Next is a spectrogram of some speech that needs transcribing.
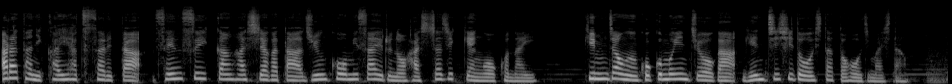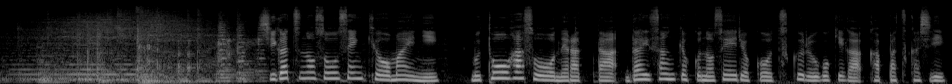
新たに開発された潜水艦発射型巡航ミサイルの発射実験を行い金正恩国務委員長が現地指導したと報じました。4月の総選挙を前に無党派層を狙った第三極の勢力を作る動きが活発化し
